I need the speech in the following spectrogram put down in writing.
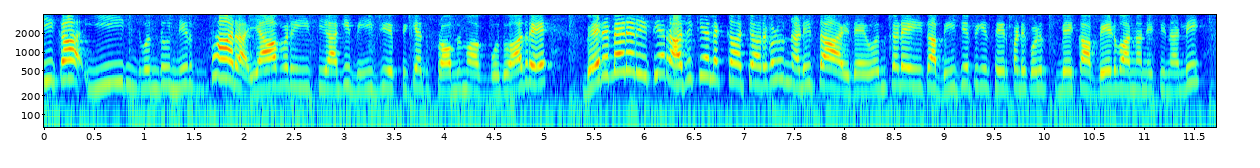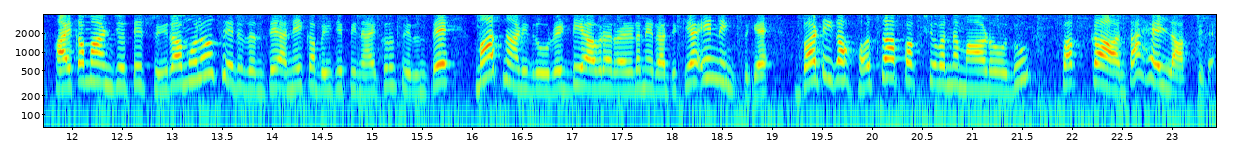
ಈಗ ಈ ಒಂದು ನಿರ್ಧಾರ ಯಾವ ರೀತಿಯಾಗಿ ಬಿಜೆಪಿಗೆ ಅದು ಪ್ರಾಬ್ಲಮ್ ಆಗ್ಬೋದು? ಆದರೆ ಬೇರೆ ಬೇರೆ ರೀತಿಯ ರಾಜಕೀಯ ಲೆಕ್ಕಾಚಾರಗಳು ನಡೀತಾ ಇದೆ. ಒಂದ್ ಕಡೆ ಈಗ ಬಿಜೆಪಿಗೆ ಸೇರ್ಪಡೆಗೊಳಿಸಬೇಕಾ ಬೇಡವಾ ಅನ್ನೋ ನಿಟ್ಟಿನಲ್ಲಿ ಹೈಕಮಾಂಡ್ ಜೊತೆ ಶ್ರೀರಾಮುಲು ಸೇರಿದಂತೆ ಅನೇಕ ಬಿಜೆಪಿ ನಾಯಕರು ಸೇರಿದಂತೆ ಮಾತನಾಡಿದ್ರು ರೆಡ್ಡಿ ಅವರ ಎರಡನೇ ರಾಜಕೀಯ ಇನ್ನಿಂಗ್ಸ್ಗೆ. ಬಟ್ ಈಗ ಹೊಸ ಪಕ್ಷವನ್ನ ಮಾಡೋದು ಪಕ್ಕಾ ಅಂತ ಹೇಳಲಾಗ್ತಿದೆ.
